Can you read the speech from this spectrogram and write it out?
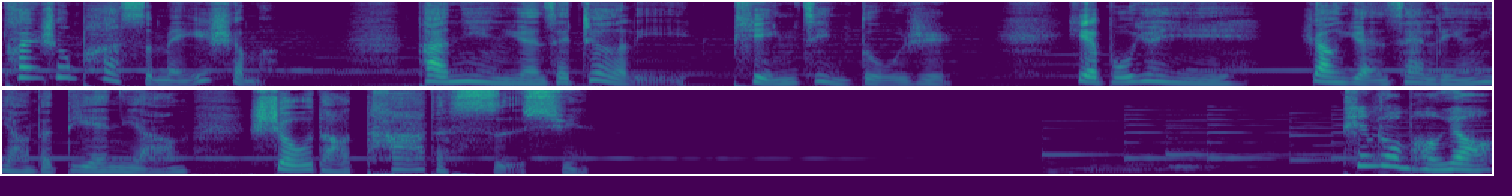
贪生怕死没什么。他宁愿在这里平静度日，也不愿意让远在陵阳的爹娘收到他的死讯。听众朋友，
